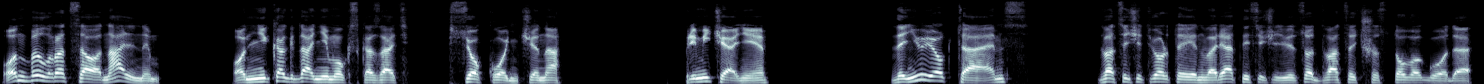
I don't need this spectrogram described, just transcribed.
Он был рациональным. Он никогда не мог сказать «все кончено». Примечание. The New York Times, 24 января 1926 года.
